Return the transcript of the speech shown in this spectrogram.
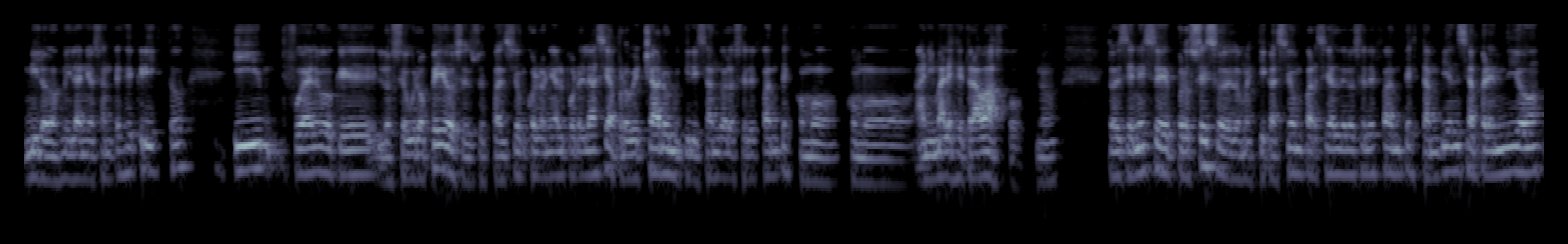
mil o dos mil años antes de Cristo, y fue algo que los europeos en su expansión colonial por el Asia aprovecharon utilizando a los elefantes como, como animales de trabajo. ¿no? Entonces, en ese proceso de domesticación parcial de los elefantes también se aprendió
